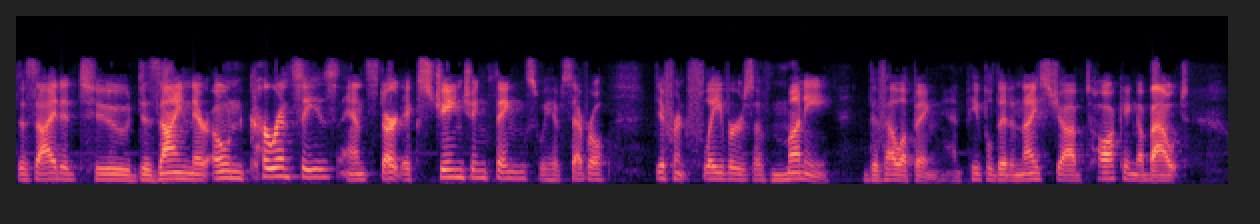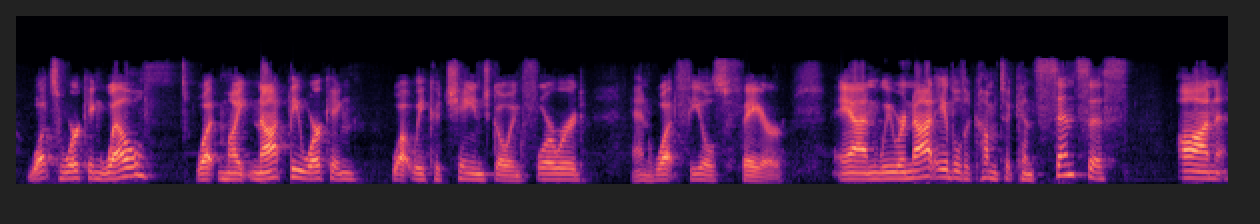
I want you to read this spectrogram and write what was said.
decided to design their own currencies and start exchanging things. We have several different flavors of money developing, and people did a nice job talking about what's working well, what might not be working, what we could change going forward, and what feels fair. And we were not able to come to consensus on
